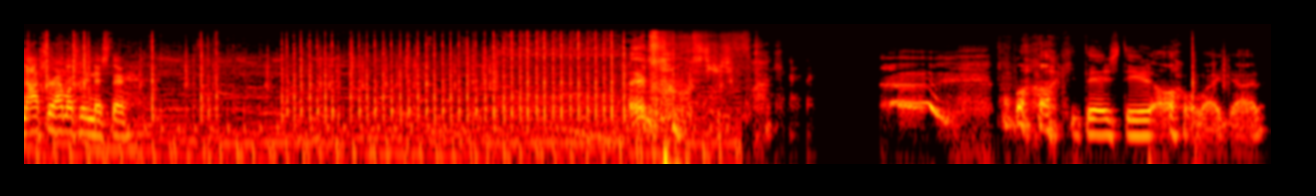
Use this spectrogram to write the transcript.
Not sure how much we missed there. Fuck this, dude. Oh my god.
